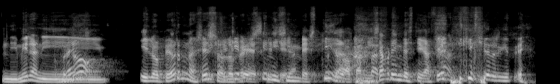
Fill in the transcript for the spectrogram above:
ni mira ni... No. Y lo peor no es eso, ¿Y qué lo peor es que ni se investiga, ni se abre investigación. ¿Qué quieres que te-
